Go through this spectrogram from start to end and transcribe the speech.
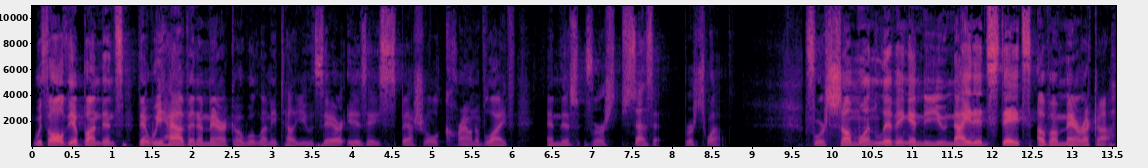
with all the abundance that we have in america? Well let me tell you there is a special crown of life and this verse says it. Verse 12 for someone living in the United States of America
